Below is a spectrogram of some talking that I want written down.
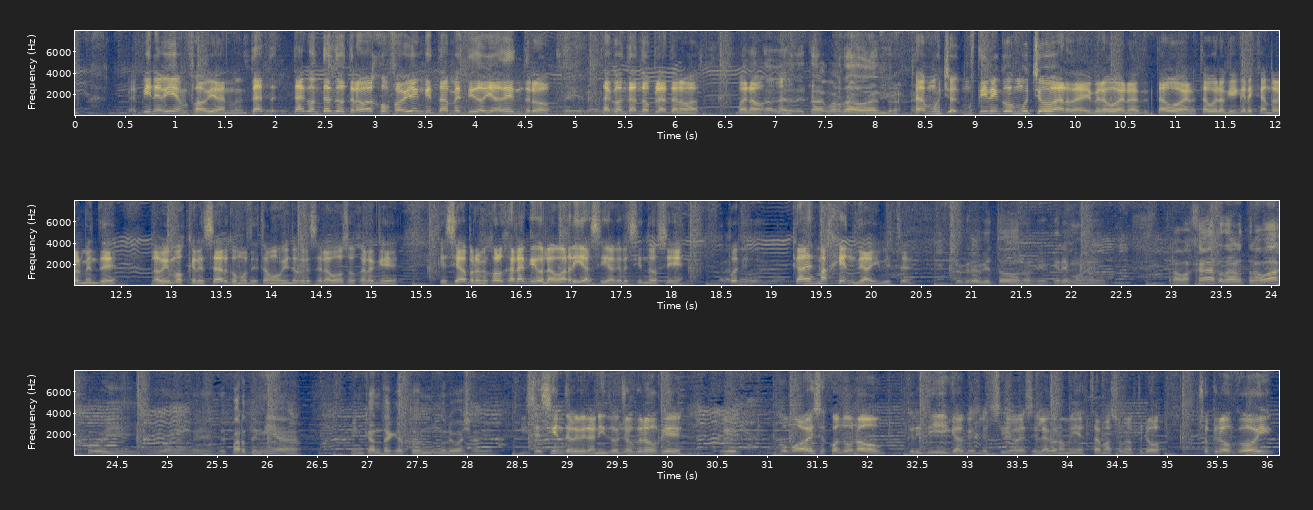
Viene bien Fabián. Está, está con tanto trabajo Fabián que está metido ahí adentro. Sí, no, Está no. contando plata nomás. Bueno, Está verde, está guardado adentro. está mucho, tienen mucho verde ahí, pero bueno, está bueno, está bueno que crezcan realmente. Lo vimos crecer como te estamos viendo crecer a vos. Ojalá que, que sea, pero mejor ojalá que Olavarría siga creciendo así. Igual. cada vez más gente hay, ¿viste? Yo creo que todo lo que queremos es trabajar, dar trabajo y, y bueno, eh, de parte mía me encanta que a todo el mundo le vaya bien. y se siente el veranito. Yo creo que, eh, como a veces cuando uno critica, que sí, a veces la economía está más o menos, pero yo creo que hoy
